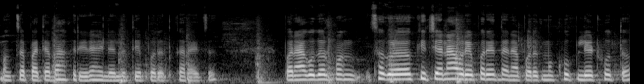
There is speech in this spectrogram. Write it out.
मग चपात्या भाकरी राहिलेलं ते परत करायचं. पण अगोदर पण सगळं किचन आवरेपर्यंत ना परत मग खूप लेट होतं.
